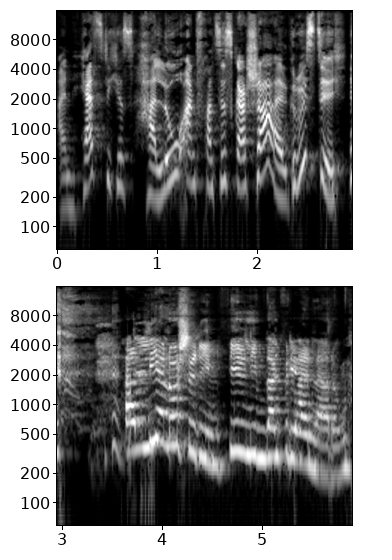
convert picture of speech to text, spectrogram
ein herzliches Hallo an Franziska Schaal. Grüß dich. Hallo Shirin, vielen lieben Dank für die Einladung.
